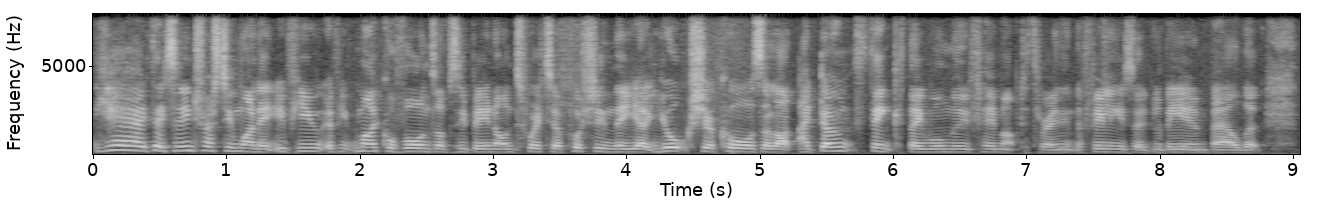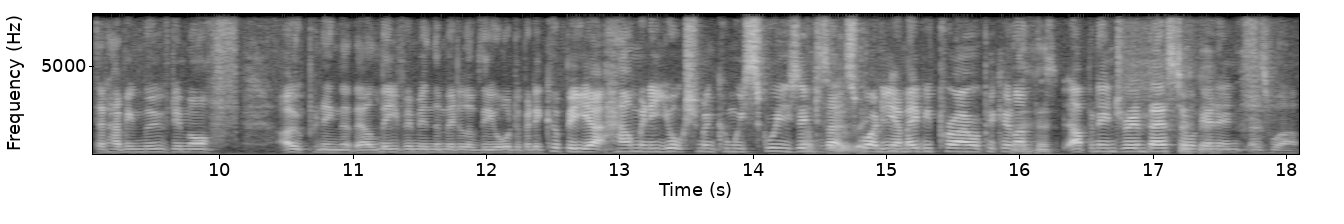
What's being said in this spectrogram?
Yeah, it's an interesting one. If you, if you, Michael Vaughan's obviously been on Twitter pushing the uh, Yorkshire cause a lot. I don't think they will move him up to three. I think the feeling is that it'll be Ian Bell that, that having moved him off opening, that they'll leave him in the middle of the order. But it could be uh, how many Yorkshiremen can we squeeze into Absolutely. that squad? Yeah, maybe Prior will pick up, up an injury and Best will get in as well.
